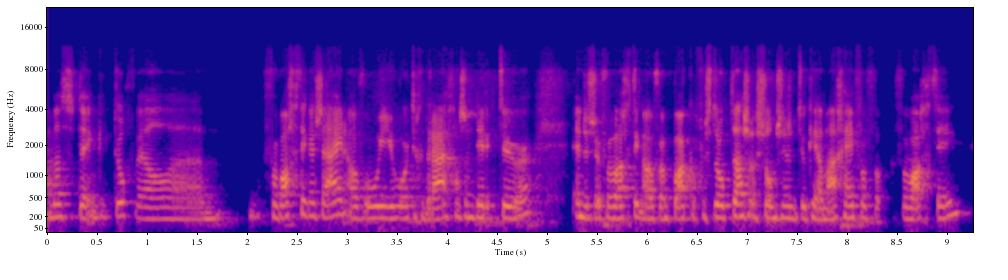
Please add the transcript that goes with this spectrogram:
dat is denk ik toch wel ehm, verwachtingen zijn over hoe je je hoort te gedragen als een directeur. En dus een verwachting over een pak of een stropdas. Of soms is het natuurlijk helemaal geen verwachting.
